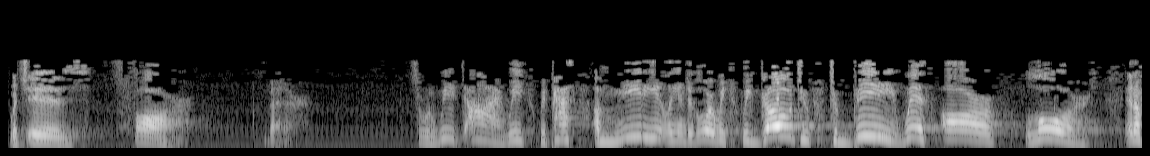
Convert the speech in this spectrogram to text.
which is far better. So when we die, we, we pass immediately into glory. We, we go to, to be with our Lord in a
